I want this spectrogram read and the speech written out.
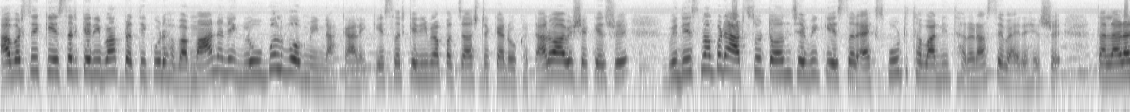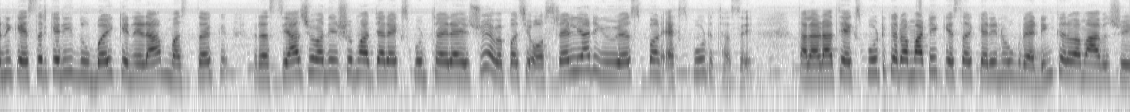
આ વર્ષે કેસર કેરીમાં પ્રતિકૂળ હવામાન અને ગ્લોબલ વોર્મિંગના કારણે કેસર કેરીમાં પચાસ ટકાનો ઘટાડો આવી શકે છે. વિદેશમાં પણ આઠસો ટન જેવી કેસર એક્સપોર્ટ થવાની ધારણા સેવાઈ રહે છે. તાલાળાની કેસર કેરી દુબઈ, કેનેડા, મસ્તક, રશિયા જેવા દેશોમાં અત્યારે એક્સપોર્ટ થઈ રહ્યું છે. હવે પછી ઓસ્ટ્રેલિયા અને યુએસ પણ એક્સપોર્ટ થશે. તાલાડાથી એક્સપોર્ટ કરવા માટે કેસર કેરીનું ગ્રેડિંગ કરવામાં આવ્યું છે,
